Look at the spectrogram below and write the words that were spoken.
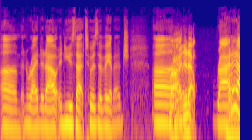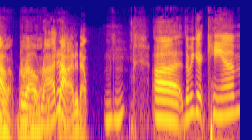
um, and ride it out and use that to his advantage. Um, Ride it out. Ride, it Ride it out, out, ride Darrell. it out. Ride it out. Ride it out. hmm Uh, then we get Kam,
